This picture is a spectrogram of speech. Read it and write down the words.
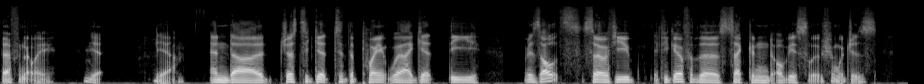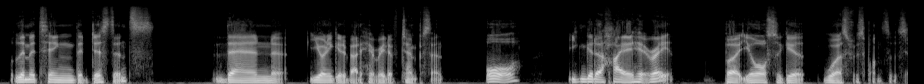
Definitely. Yeah. Yeah. And uh, just to get to the point where I get the results. So if you if you go for the second obvious solution, which is limiting the distance, then you only get about a hit rate of ten percent. Or you can get a higher hit rate, but you'll also get worse responses.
